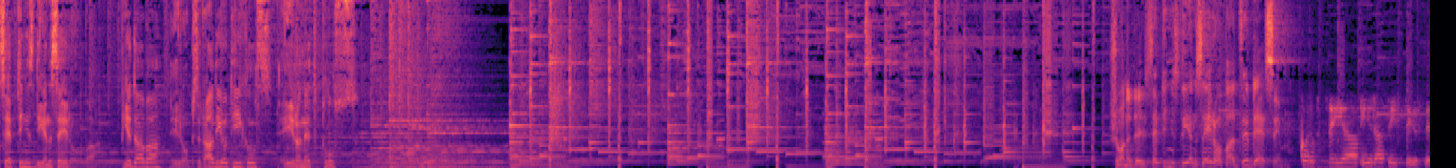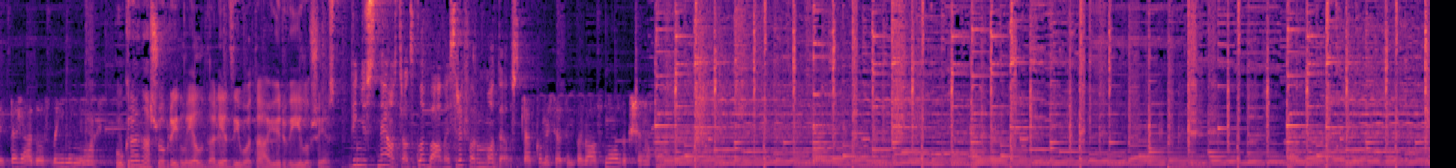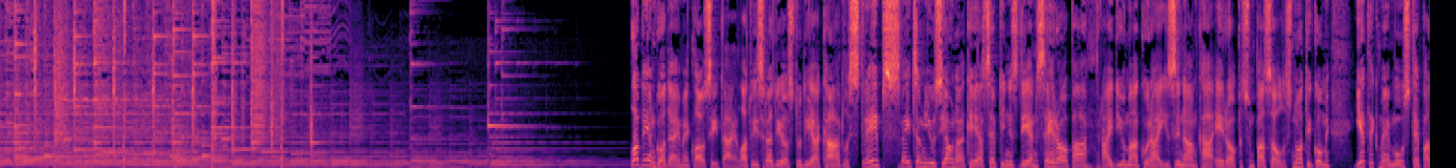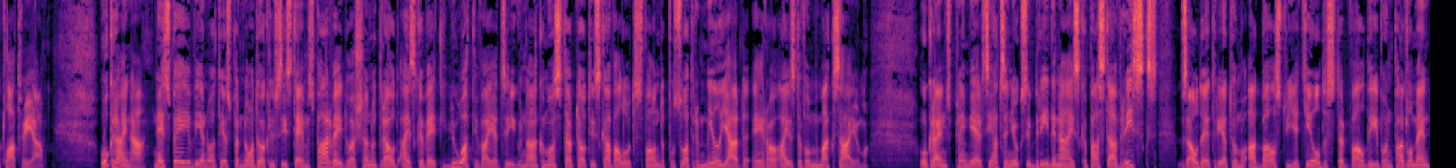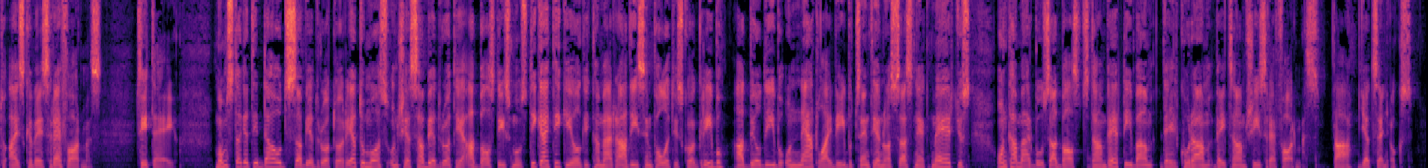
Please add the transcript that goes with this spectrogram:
septiņas dienas Eiropā. Piedāvā Eiropas radiotīkls Eironet. Šonadēļ septiņas dienas Eiropā dzirdēsim. Korupcija ir attīstījusies dažādos līmeņos. Ukrainā šobrīd liela daļa iedzīvotāju ir vīlušies. Viņus neuztrauc globālais reformu modelis. Tas, ko mēs saucam par valsts nozagšanu. Labdien, godājumie klausītāji! Latvijas radio studijā Kārlis Streips sveicam jūs jaunākajā septiņas dienas Eiropā, raidījumā, kurā izzinām, kā Eiropas un pasaules notikumi ietekmē mūs tepat Latvijā. Ukrainā nespēja vienoties par nodokļu sistēmas pārveidošanu, draud aizkavēt ļoti vajadzīgu nākamo starptautiskā valūtas fonda pusotra miljārda eiro aizdevumu maksājumu. Ukrainas premjērs Jaceņuks ir brīdinājis, ka pastāv risks zaudēt rietumu atbalstu, ja ķildas starp valdību un parlamentu aizkavēs reformas. Citēju. Mums tagad ir daudz sabiedroto rietumos, un šie sabiedrotie atbalstīs mūs tikai tik ilgi, kamēr rādīsim politisko gribu, atbildību un neatlaidību centienos sasniegt mērķus, un kamēr būs atbalsts tām vērtībām, dēļ kurām veicām šīs reformas. Tā Jaceņuks.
